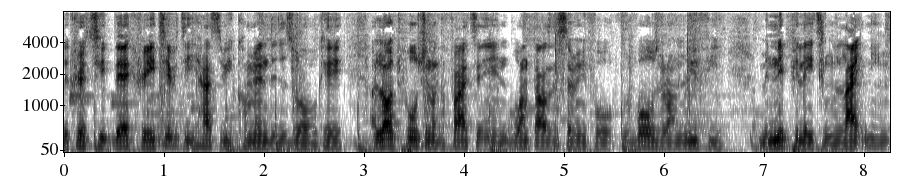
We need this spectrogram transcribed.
the creati- their creativity has to be commended as well. Okay, a large portion of the fighting in 1074 revolves around Luffy manipulating lightning.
